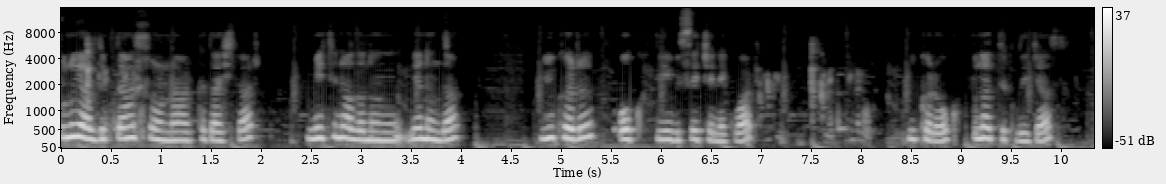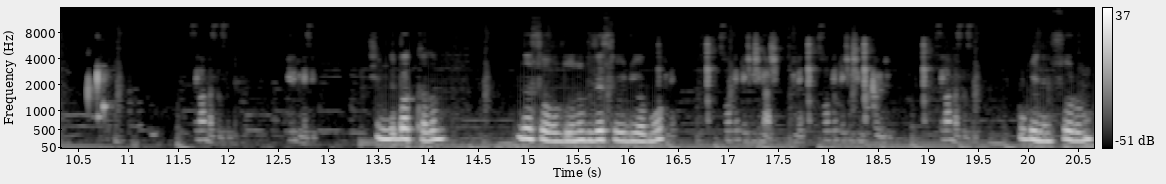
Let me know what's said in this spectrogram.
Bunu yazdıktan sonra arkadaşlar metin alanının yanında yukarı ok diye bir seçenek var. Yukarı ok. Buna tıklayacağız. Şimdi bakalım nasıl olduğunu bize söylüyor mu? Bu benim sorum.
